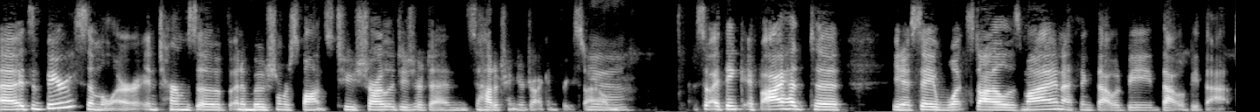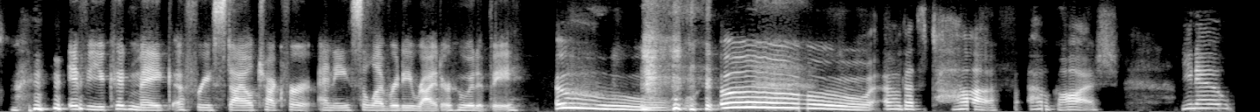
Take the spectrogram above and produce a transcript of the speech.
uh, it's very similar in terms of an emotional response to Charlotte Dujardin's how to train your dragon freestyle yeah. so i think if i had to you know say what style is mine i think that would be that would be that. If you could make a freestyle track for any celebrity rider who would it be? Ooh. Ooh. Oh that's tough. Oh gosh. You know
